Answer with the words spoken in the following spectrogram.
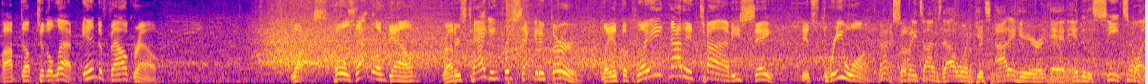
Popped up to the left. Into foul ground. Lux pulls that one down. Runners tagging from second and third. Play at the plate. Not in time. He's safe. It's 3-1. So many times that one gets out of here and into the seats, but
